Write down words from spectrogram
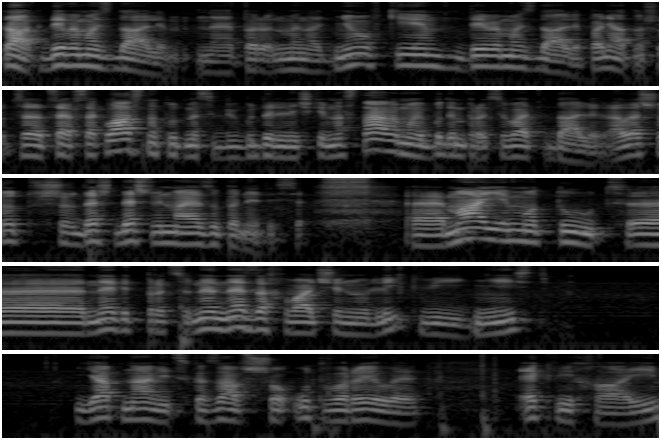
Так, дивимось далі. Е, Ми на дньовки, дивимось далі. Понятно, що це, це все класно. Тут ми собі будильничків наставимо і будемо працювати далі. Але що, що, де, ж, де ж він має зупинитися? Е, маємо тут е, не, відпрацю... не, не захвачену ліквідність. Я б навіть сказав, що утворили еквіхаї.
